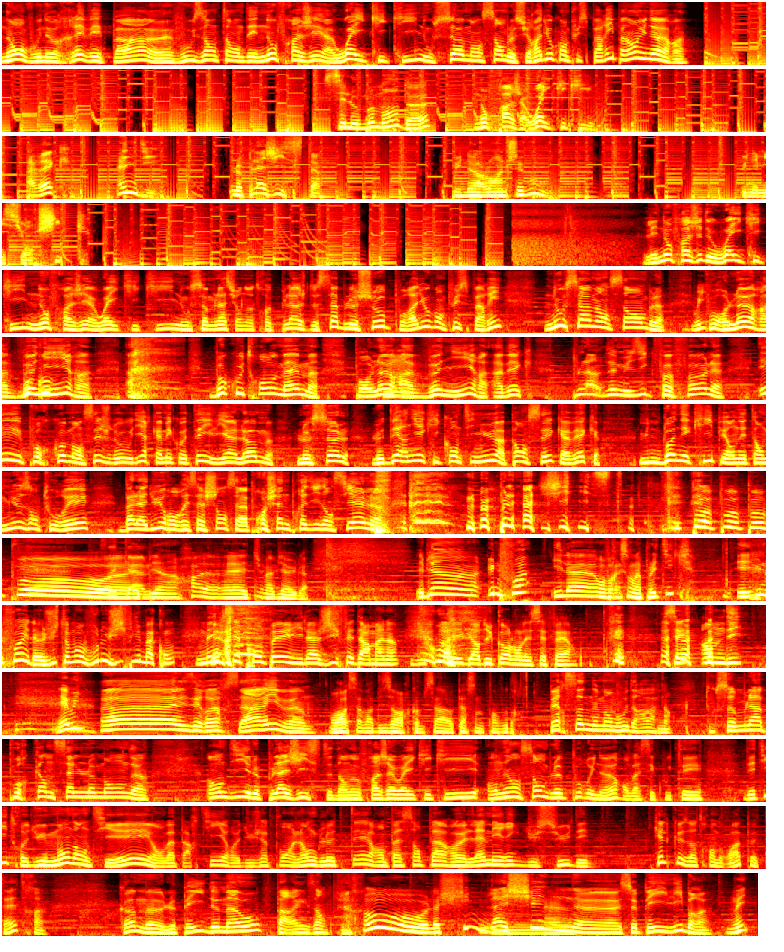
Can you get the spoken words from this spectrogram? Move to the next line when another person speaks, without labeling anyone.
Non, vous ne rêvez pas, euh, vous entendez naufrager à Waikiki, nous sommes ensemble sur Radio Campus Paris pendant une heure.
C'est le moment de
Naufrage à Waikiki. Avec
Andy.
le plagiste,
Une heure loin de chez vous.
une émission chic. Les naufragés de Waikiki, naufragés à Waikiki, nous sommes là sur notre plage de sable chaud pour Radio Campus Paris. Nous sommes ensemble
Oui.
pour l'heure à venir, beaucoup trop même, pour l'heure
Hmm.
à venir avec plein de musique fofolle. Et pour commencer, je dois vous dire qu'à mes côtés, il y a l'homme, le seul, le dernier qui continue à penser qu'avec une bonne équipe et en étant mieux entouré, Balladur aurait sa chance à la prochaine présidentielle. le plagiste.
Po, po, po, po. Euh. Eh bien, oh là, là, tu m'as bien eu là. Eh bien, une fois, il a, on va rester dans la politique. Et une fois, il a justement voulu gifler Macron, mais il s'est trompé, il a giflé Darmanin. Du coup, les gardes du corps l'ont laissé faire. C'est Andy. Eh oui.
Ah, les erreurs, ça arrive.
Bon, ça va, des horreurs comme ça, personne ne t'en voudra.
Personne ne m'en voudra.
Non.
Nous sommes là pour cancel le monde. Andy est le plagiste dans Naufrage à Waikiki. On est ensemble pour une heure. On va s'écouter des titres du monde entier. On va partir du Japon à l'Angleterre en passant par euh, l'Amérique du Sud et quelques autres endroits peut-être. Comme euh, le pays de Mao, par exemple.
Oh, la Chine.
La Chine, euh, ce pays libre.
Oui,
